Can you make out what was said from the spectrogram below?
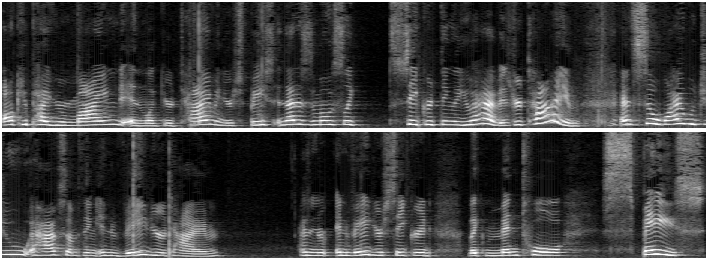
occupy your mind and like your time and your space, and that is the most like sacred thing that you have is your time. And so, why would you have something invade your time and invade your sacred like mental space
